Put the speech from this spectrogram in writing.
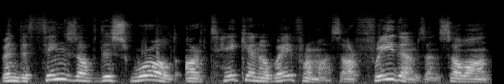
when the things of this world are taken away from us our freedoms and so on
